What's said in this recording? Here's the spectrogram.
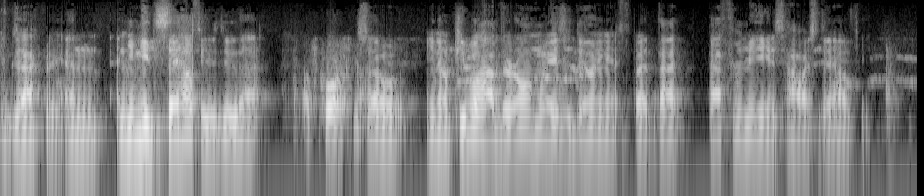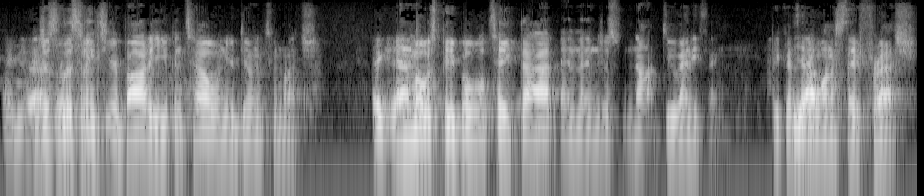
Exactly, and and you need to stay healthy to do that. Of course. Man. So you know, people have their own ways of doing it, but that that for me is how I stay healthy. Exactly. And just listening to your body, you can tell when you're doing too much. Exactly. And most people will take that and then just not do anything because they want to stay fresh.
